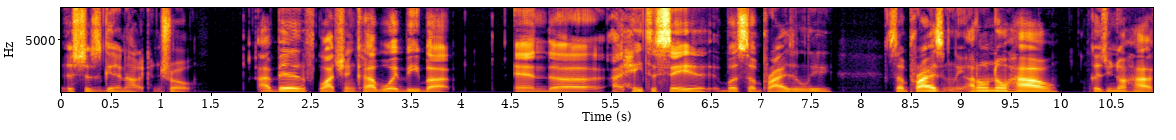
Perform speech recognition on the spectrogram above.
it's just getting out of control. I've been watching Cowboy Bebop, and uh, I hate to say it, but surprisingly, surprisingly, I don't know how, because you know how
